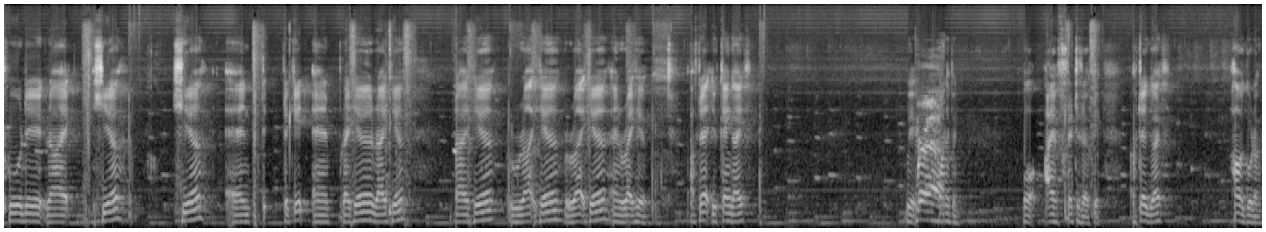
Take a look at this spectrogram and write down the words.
put it right here here and take it and right here right here right here right here right here and right here. After that you can guys. Wait Bruh. what happened? Oh I afraid to okay. After that guys how I go down?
